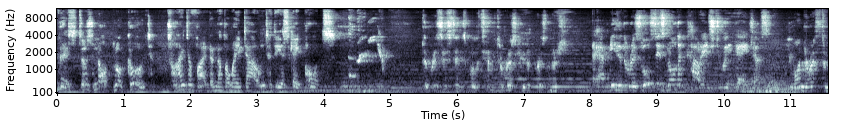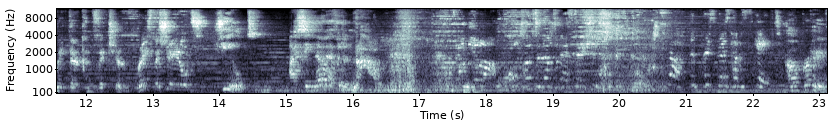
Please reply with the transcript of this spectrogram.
This does not look good. Try to find another way down to the escape pods. The Resistance will attempt to rescue the prisoners. They have neither the resources nor the courage to engage us. You underestimate their conviction. Raise the shields! Shields? I see no evidence. Now! Sound the alarm! All personnel to their stations. Sir, the prisoners have escaped. How brave,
